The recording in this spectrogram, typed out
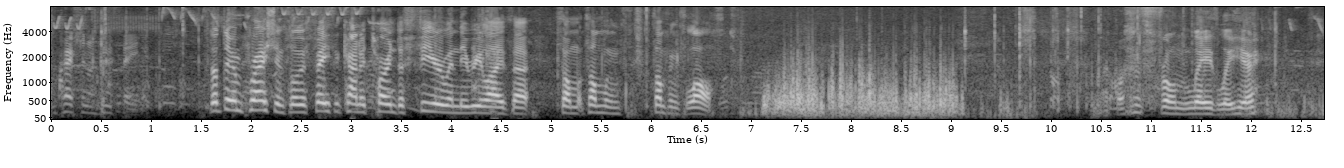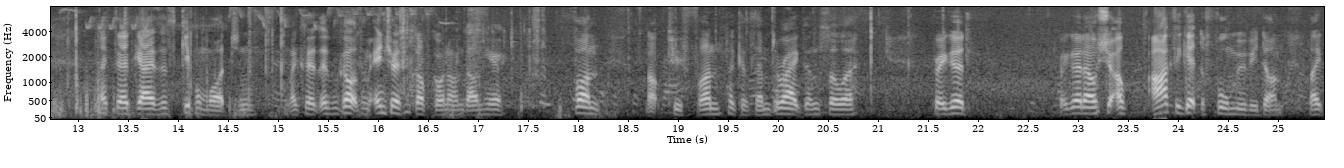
Impression on whose face? Not the impression, so the face would kind of turn to fear when they realise that some, something, something's lost. My cousin's thrown lazily here. Like I said, guys, let's keep on watching. Like I said, we've got some interesting stuff going on down here. Fun, not too fun, because I'm directing, so uh, pretty good. Pretty good. I'll, I'll, I'll actually get the full movie done. Like,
